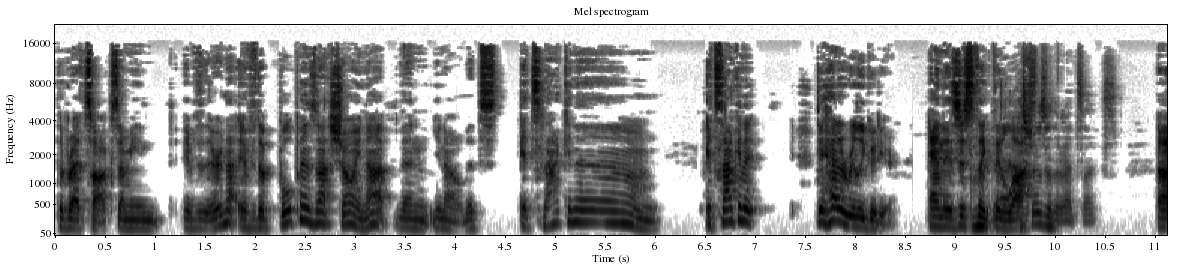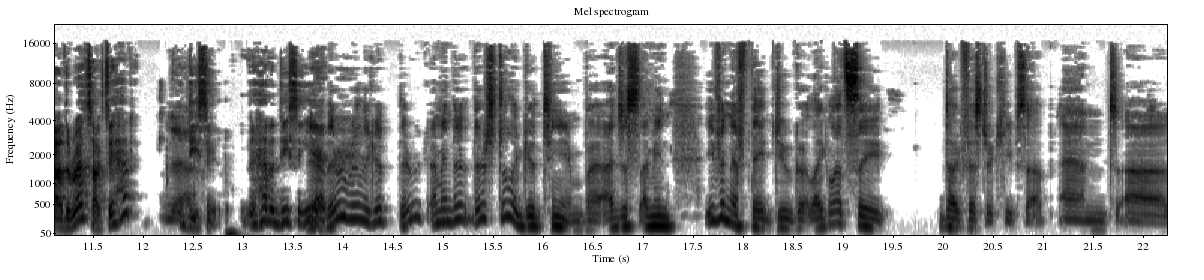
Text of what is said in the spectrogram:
the Red Sox. I mean, if they're not if the bullpen's not showing up, then you know it's it's not gonna it's not gonna. They had a really good year, and it's just like the they lost. Astros or the Red Sox? Uh, the Red Sox. They had yeah. a decent. They had a decent year. Yeah, they were really good. They were. I mean, they're they're still a good team, but I just, I mean, even if they do go, like, let's say Doug Fister keeps up and uh,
